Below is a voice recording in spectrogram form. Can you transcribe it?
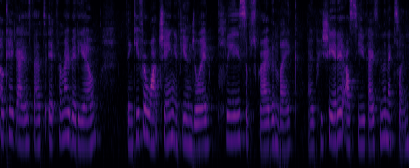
Okay guys, that's it for my video. Thank you for watching. If you enjoyed, please subscribe and like. I appreciate it. I'll see you guys in the next one.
